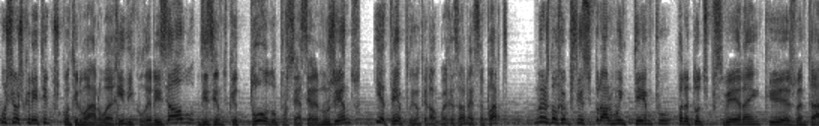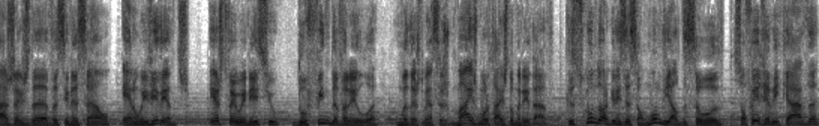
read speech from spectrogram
Os seus críticos continuaram a ridicularizá-lo, dizendo que todo o processo era nojento, e até podiam ter alguma razão nessa parte. Mas não foi preciso esperar muito tempo para todos perceberem que as vantagens da vacinação eram evidentes. Este foi o início do fim da varíola, uma das doenças mais mortais da humanidade, que, segundo a Organização Mundial de Saúde, só foi erradicada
